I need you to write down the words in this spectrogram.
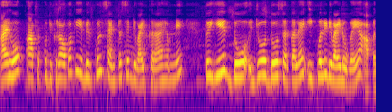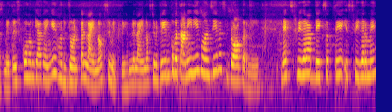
आई होप आप सबको दिख रहा होगा कि ये बिल्कुल सेंटर से डिवाइड करा है हमने। तो ये दो जो दो सर्कल है इक्वली डिवाइड हो गए हैं आपस में। तो इसको हम क्या कहेंगे? हॉरिजॉन्टल लाइन ऑफ़ सिमेट्री हमने लाइन ऑफ़ सिमेट्री इनको बतानी नहीं है कौन सी है बस ड्रॉ करनी है। नेक्स्ट फिगर आप देख सकते हैं इस फिगर में।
